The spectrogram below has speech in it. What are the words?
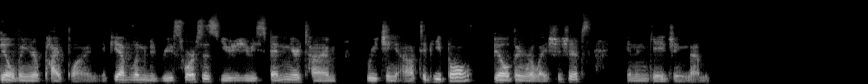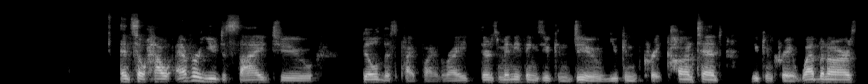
building your pipeline. If you have limited resources, you should be spending your time reaching out to people, building relationships, and engaging them. And so, however you decide to build this pipeline, right? There's many things you can do. You can create content, you can create webinars.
